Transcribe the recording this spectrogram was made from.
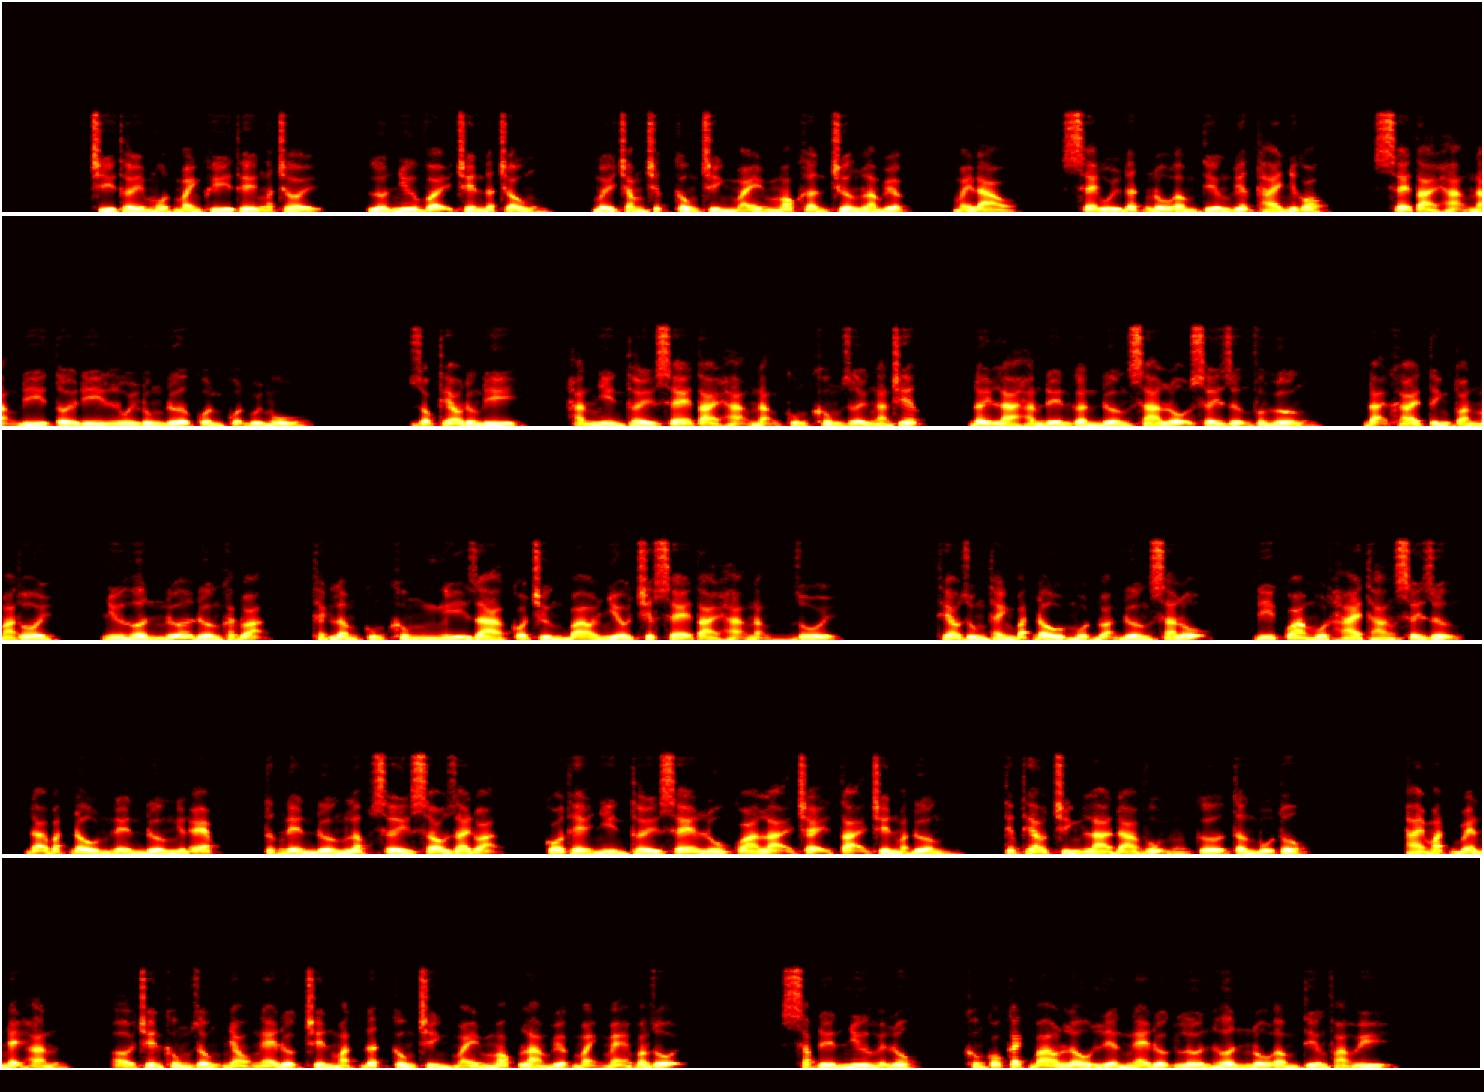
Chỉ thấy một mảnh khí thế ngất trời, lớn như vậy trên đất trống, mấy trăm chiếc công trình máy móc khẩn trương làm việc, máy đào, xe ủi đất nổ ầm tiếng điếc thai nhức óc, xe tải hạng nặng đi tới đi lui đung đưa quần quần bụi mù. Dọc theo đường đi, hắn nhìn thấy xe tải hạng nặng cũng không dưới ngàn chiếc, đây là hắn đến gần đường xa lộ xây dựng phương hướng, đại khái tính toán mà thôi, như hơn nữa đường khắc đoạn, Thạch Lâm cũng không nghĩ ra có chừng bao nhiêu chiếc xe tải hạng nặng rồi. Theo Dung Thành bắt đầu một đoạn đường xa lộ, đi qua một hai tháng xây dựng, đã bắt đầu nền đường nghiền ép, tức nền đường lấp xây sau giai đoạn, có thể nhìn thấy xe lưu qua lại chạy tại trên mặt đường, tiếp theo chính là đá vụn cơ tầng bộ túc. Hai mắt bén nhạy hắn, ở trên không giống nhau nghe được trên mặt đất công trình máy móc làm việc mạnh mẽ vang dội. Sắp đến như huyện lúc, không có cách bao lâu liền nghe được lớn hơn nổ ẩm tiếng phá hủy.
